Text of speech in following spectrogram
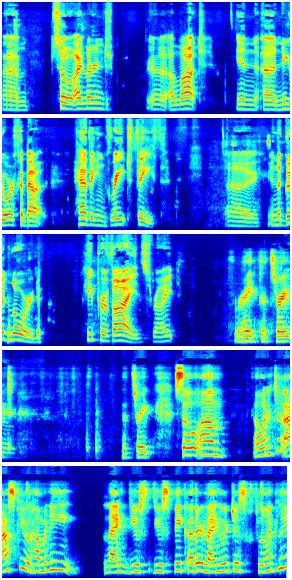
Um, so I learned uh, a lot in uh, New York about having great faith uh, in the good Lord. He provides, right? Right. That's right. That's right. So, um, I wanted to ask you, how many lang do you do you speak other languages fluently?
